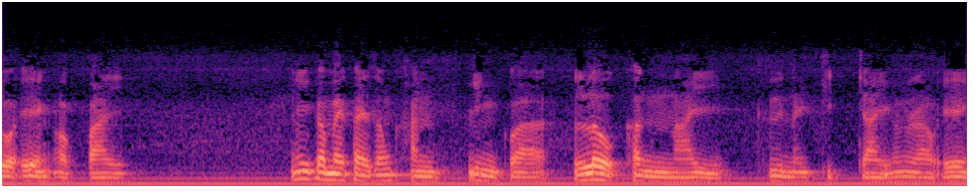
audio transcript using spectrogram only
ตัวเองออกไป นี่ก็ไม่ค่อยสำคัญยิ่งกว่าโลกข้างในคือในจิตใจของเราเอง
